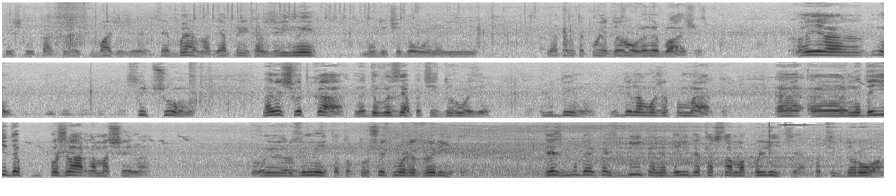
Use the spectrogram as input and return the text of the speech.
прийшли так. Тому що бачиш, це безлад. Я приїхав з війни, будучи довго на війні. Я там такої дороги не бачив. Але я, ну, суть чому. Навіть швидка не довезе по цій дорозі людину. Людина може померти. Е, е, не доїде пожарна машина. Ви розумієте, тобто щось може згоріти. Десь буде якась бійка, не доїде та ж сама поліція по цих дорогах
